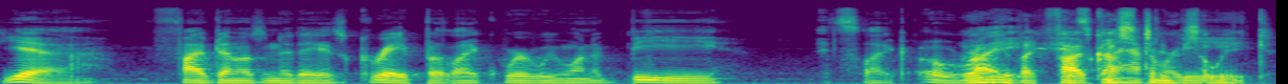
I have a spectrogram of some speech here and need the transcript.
yeah, five demos in a day is great, but like where we want to be, it's like, oh we right, need like five customers a week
